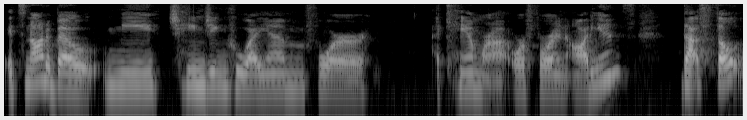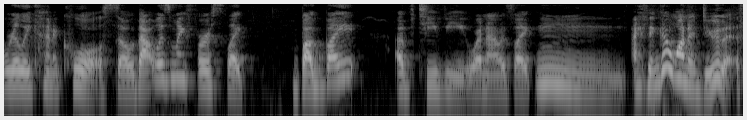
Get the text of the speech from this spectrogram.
It's not about me changing who i am for a camera or for an audience. That felt really kind of cool. So that was my first like bug bite of tv when i was like hmm i think i want to do this.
